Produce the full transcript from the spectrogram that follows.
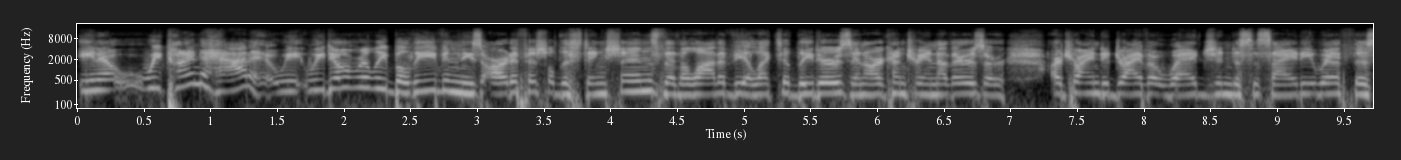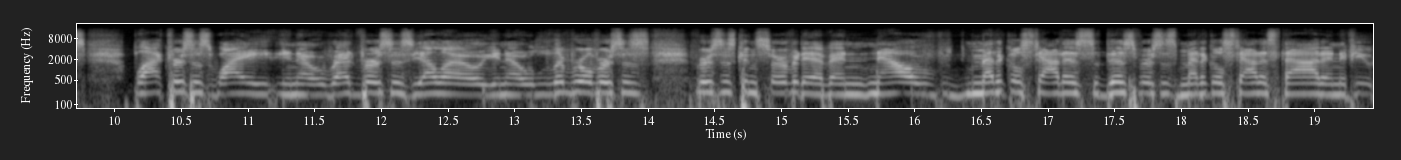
you know, we kind of had it. We, we don't really believe in these artificial distinctions that a lot of the elected leaders in our country and others are, are trying to drive a wedge into society with this black versus white, you know, red versus yellow, you know, liberal versus, versus conservative. And now medical status this versus medical status that. And if you,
